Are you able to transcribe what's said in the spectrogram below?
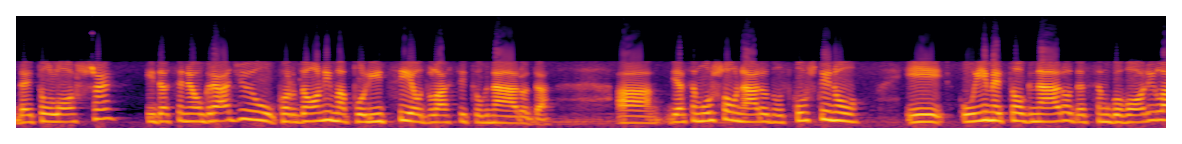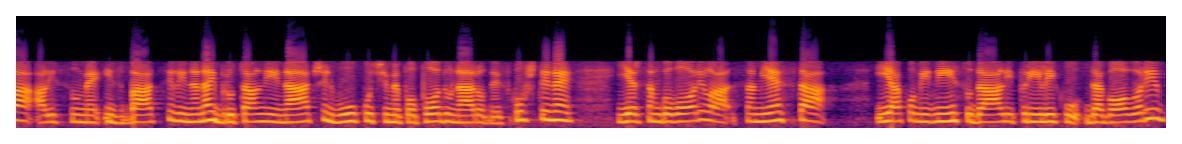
da je to loše i da se ne ograđuju kordonima policije od vlastitog naroda. A, ja sam ušla u Narodnu skupštinu i u ime tog naroda sam govorila, ali su me izbacili na najbrutalniji način, vukući me po podu Narodne skupštine, jer sam govorila sa mjesta, iako mi nisu dali priliku da govorim,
